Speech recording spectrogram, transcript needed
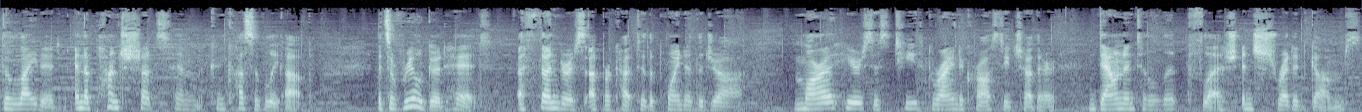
delighted, and the punch shuts him concussively up. It's a real good hit, a thunderous uppercut to the point of the jaw. Mara hears his teeth grind across each other, down into lip flesh and shredded gums.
